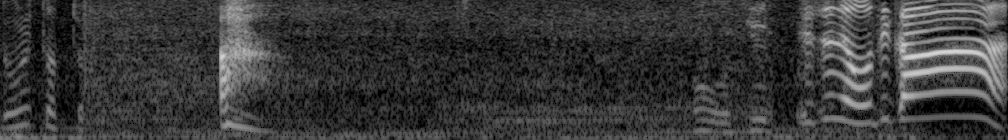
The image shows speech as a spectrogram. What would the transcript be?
놀이터 쪽. 어 어디에 유준이 어디 가?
